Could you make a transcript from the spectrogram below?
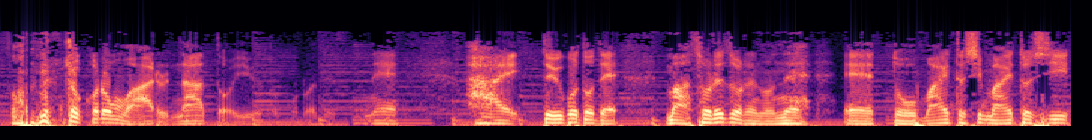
そんなところもあるなというとね。はい。ということで、まあ、それぞれのね、えー、っと、毎年毎年、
